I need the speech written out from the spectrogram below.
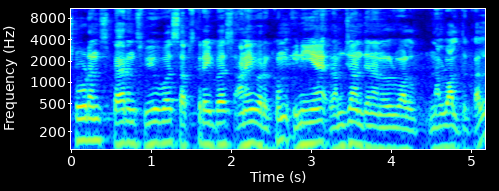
ஸ்டூடெண்ட்ஸ் பேரண்ட்ஸ் வியூவர்ஸ் சப்ஸ்கிரைபர்ஸ் அனைவருக்கும் இனிய ரம்ஜான் தின நல்வாழ் நல்வாழ்த்துக்கள்.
